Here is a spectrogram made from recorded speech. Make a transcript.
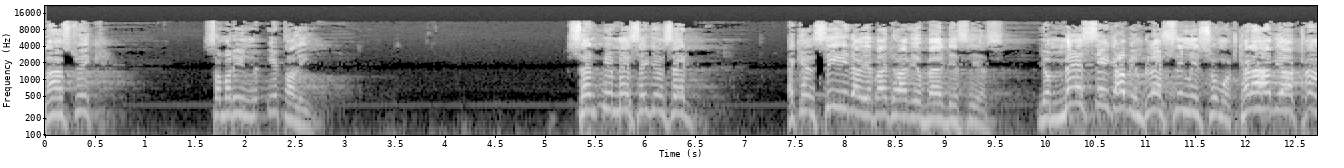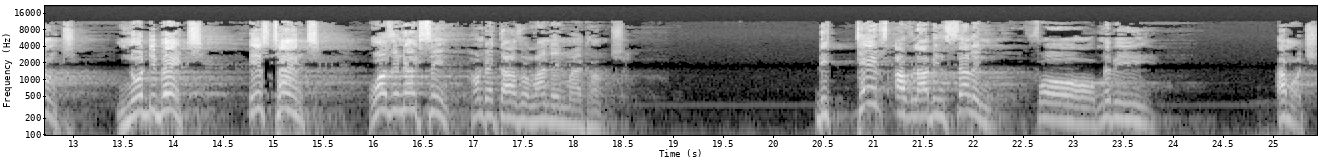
Last week, somebody in Italy sent me a message and said, I can see that you're about to have your birthday this. Your message has been blessing me so much. Can I have your account? No debate. Instant. What's the next thing? 100,000 landed in my account. The tapes I will have been selling for maybe how much?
